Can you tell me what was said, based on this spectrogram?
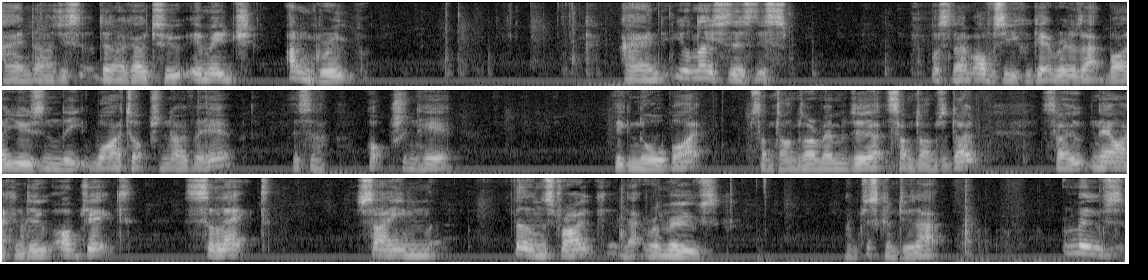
And I just then I go to image ungroup. And you'll notice there's this what's the name? Obviously you could get rid of that by using the white option over here. There's an option here. Ignore white. Sometimes I remember to do that sometimes I don't. So now I can do object, select, same fill and stroke, and that removes, I'm just going to do that, removes,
